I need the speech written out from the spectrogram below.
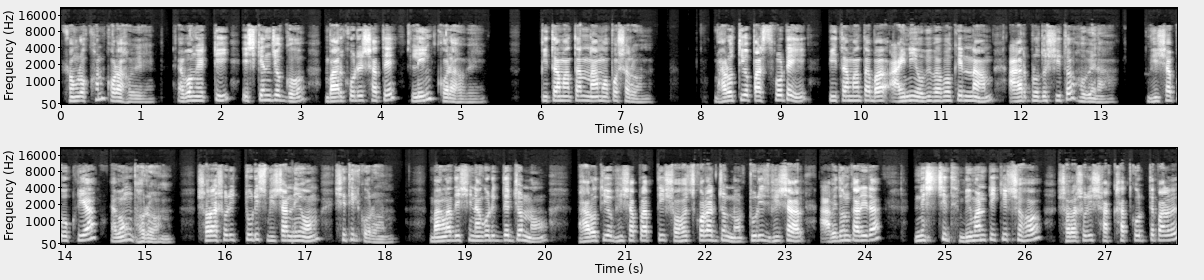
সংরক্ষণ করা হবে এবং একটি স্ক্যানযোগ্য বারকোডের সাথে লিঙ্ক করা হবে। পিতামাতার নাম অপসারণ। ভারতীয় পাসপোর্টে পিতামাতা বা আইনি অভিভাবকের নাম আর প্রদর্শিত হবে না। ভিসা প্রক্রিয়া এবং ধরন। সরাসরি ট্যুরিস্ট ভিসার নিয়ম শিথিলকরণ। বাংলাদেশি নাগরিকদের জন্য ভারতীয় ভিসা প্রাপ্তি সহজ করার জন্য ট্যুরিস্ট ভিসার আবেদনকারীরা নিশ্চিত বিমান টিকিট সহ সরাসরি সাক্ষাৎ করতে পারবে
